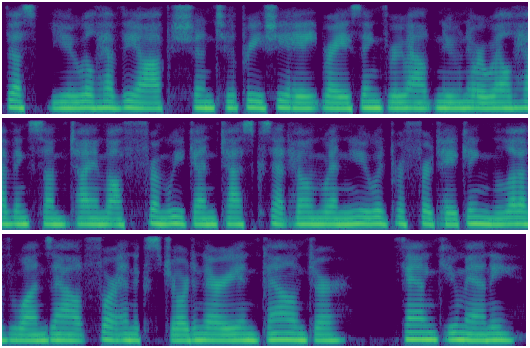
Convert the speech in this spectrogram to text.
Thus, you will have the option to appreciate racing throughout noon or while having some time off from weekend tasks at home when you would prefer taking loved ones out for an extraordinary encounter. Thank you, Manny.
